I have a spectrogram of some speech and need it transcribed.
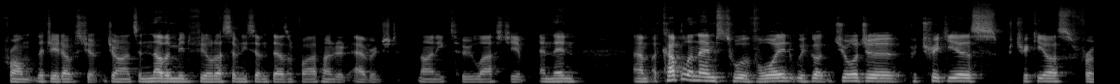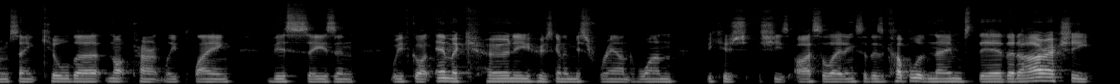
from the GW Giants, another midfielder, 77,500, averaged 92 last year. And then um, a couple of names to avoid. We've got Georgia Patrikios, Patrikios from St Kilda, not currently playing this season. We've got Emma Kearney, who's going to miss round one because she's isolating. So there's a couple of names there that are actually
